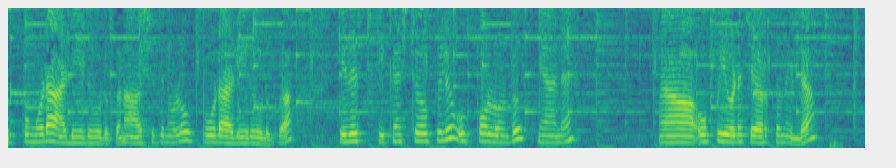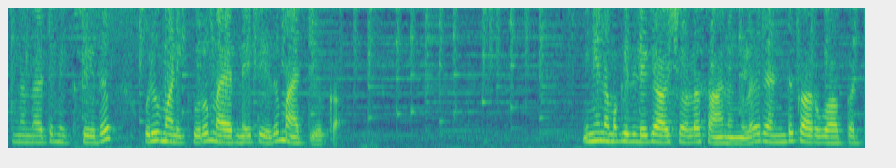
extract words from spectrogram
ഉപ്പും കൂടെ ആഡ് ചെയ്ത് കൊടുക്കണം. ആവശ്യത്തിനുള്ള ഉപ്പ് കൂടെ ആഡ് ചെയ്ത് കൊടുക്കുക. ഇത് ചിക്കൻ സ്റ്റോക്കിൽ ഉപ്പുള്ളതുകൊണ്ട് ഞാൻ ഉപ്പ് ഇവിടെ ചേർക്കുന്നില്ല. നന്നായിട്ട് മിക്സ് ചെയ്ത് ഒരു മണിക്കൂർ മാരിനേറ്റ് ചെയ്ത് മാറ്റി വെക്കാം. ഇനി നമുക്ക് ഇതിലേക്ക് ആവശ്യമുള്ള സാധനങ്ങൾ രണ്ട് കറുവാപ്പട്ട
